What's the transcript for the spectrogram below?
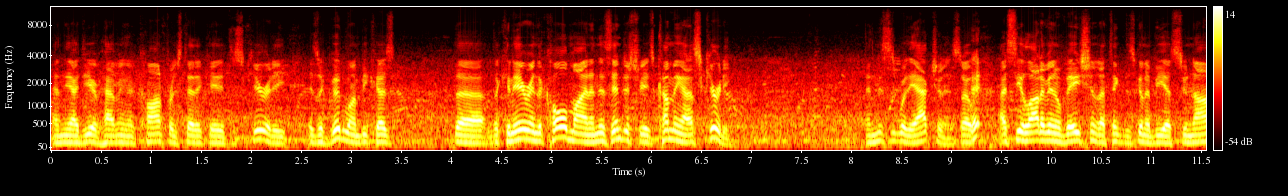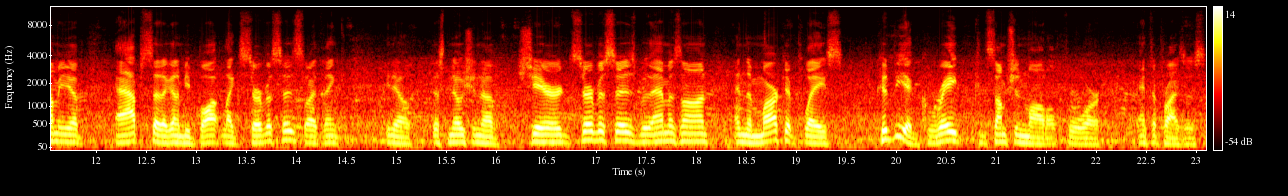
and the idea of having a conference dedicated to security is a good one because the, the canary in the coal mine in this industry is coming out of security. And this is where the action is. So I see a lot of innovations. I think there's going to be a tsunami of apps that are going to be bought like services. So I think you know, this notion of shared services with Amazon and the marketplace could be a great consumption model for enterprises.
